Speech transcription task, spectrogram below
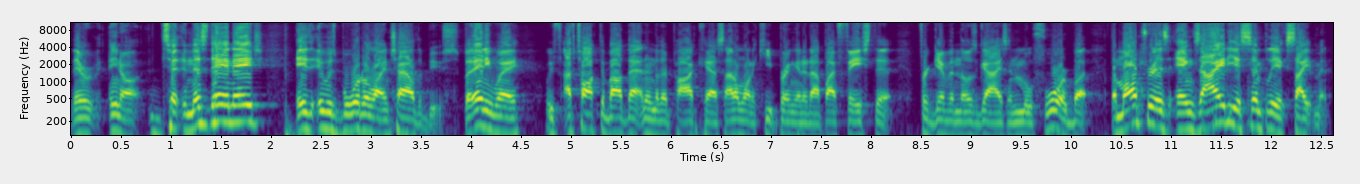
They were, you know, in this day and age, it, it was borderline child abuse. But anyway, we've, I've talked about that in another podcast. I don't want to keep bringing it up. I faced it, forgiven those guys, and move forward. But the mantra is anxiety is simply excitement.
